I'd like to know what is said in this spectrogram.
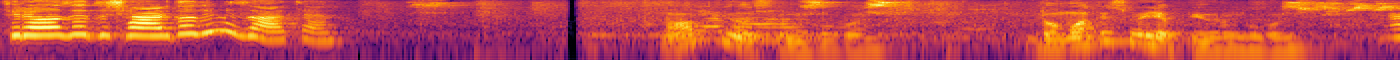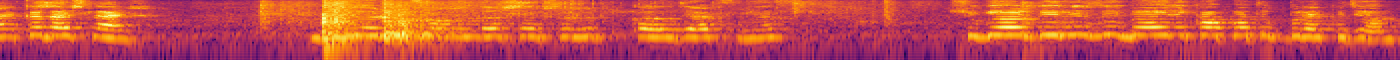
Firuze dışarıda değil mi zaten? Ne yapıyorsun bugün? Domates mi yapıyorum bugün? Arkadaşlar biliyorum anda şaşırıp kalacaksınız. Şu gördüğünüzü böyle kapatıp bırakacağım.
